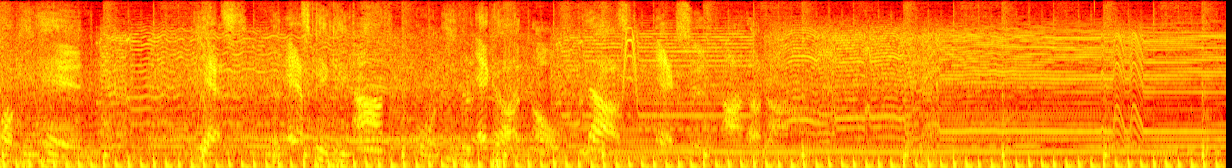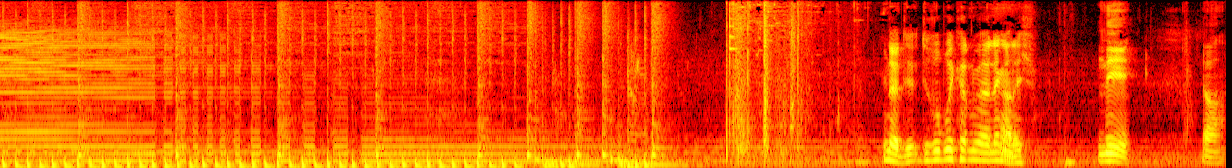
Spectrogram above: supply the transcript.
fucking head. Jetzt mit Ass-Kicking Art und Evil Eckart auf Last Underground. Ja, die, die Rubrik hatten wir ja länger nicht. Nee. Ja.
